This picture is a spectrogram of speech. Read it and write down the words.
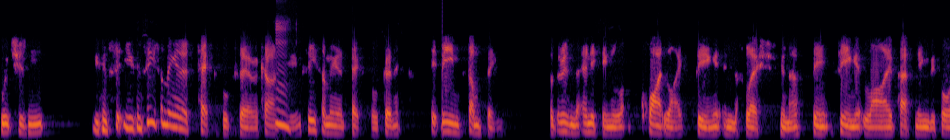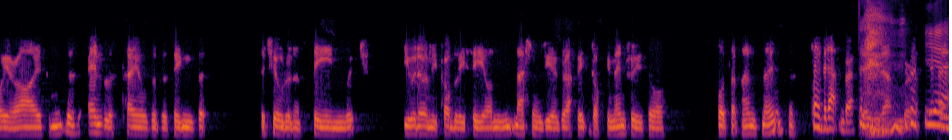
which is you can see you can see something in a textbook, Sarah, can't mm. you? You can see something in a textbook, and it, it means something but there isn't anything quite like seeing it in the flesh, you know, seeing, seeing it live happening before your eyes. And there's endless tales of the things that the children have seen, which you would only probably see on National Geographic documentaries or what's that man's name? David Attenborough. David Attenborough. yeah.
